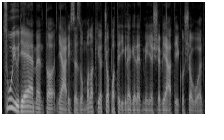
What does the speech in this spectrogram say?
Cúj ugye elment a nyári szezonban, aki a csapat egyik legeredményesebb játékosa volt.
